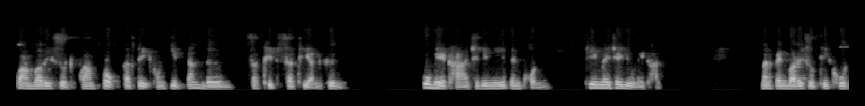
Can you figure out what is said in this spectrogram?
ความบริสุทธิ์ความปกติของจิตดั้งเดิม สถิตเสถียรขึ้น อุเบกขาชนิดนี้เป็นผลที่ไม่ใช่อยู่ในขันมันเป็นบริสุทธิ์ที่คุณ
